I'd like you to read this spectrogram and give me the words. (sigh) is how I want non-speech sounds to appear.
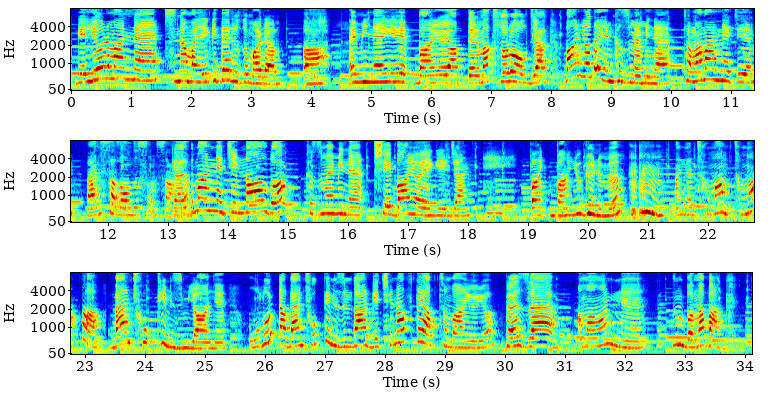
Geliyorum anne. Sinemaya gideriz umarım. Ah, Emine'yi banyo yaptırmak zor olacak. Banyodayım kızım Emine. Tamam anneciğim. Ben salondasın sandım. Geldim anneciğim. Ne oldu? Kızım Şey banyoya gireceksin. Ba- banyo günü mü? (clears throat) Anne tamam tamam da ben çok temizim yani. Olur da ben çok temizim. Daha geçen hafta yaptım banyoyu. Kızım ama anne. Kızım bana bak.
